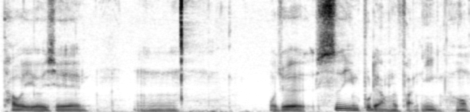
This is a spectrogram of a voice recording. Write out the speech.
他会有一些，嗯，我觉得适应不良的反应，哦。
